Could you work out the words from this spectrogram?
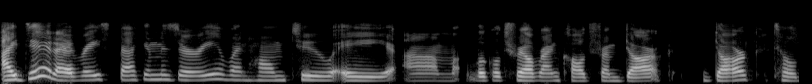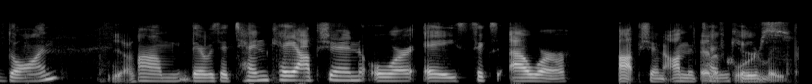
I did. I raced back in Missouri. I went home to a um, local trail run called From Dark Dark Till Dawn. Yeah. Um, there was a 10k option or a six-hour option on the And 10k loop.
